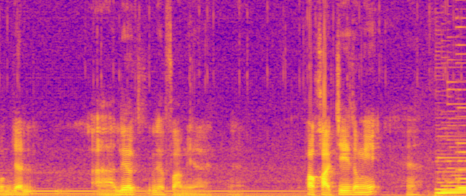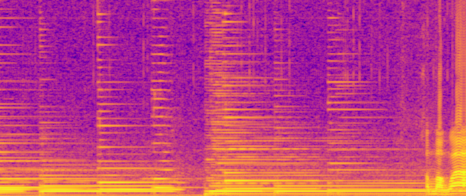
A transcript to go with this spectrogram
ผมจะเลือกเลือกฟอร์มนี้ได้นะพอคอร์ด G ตรงนี้ เขาบอกว่า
